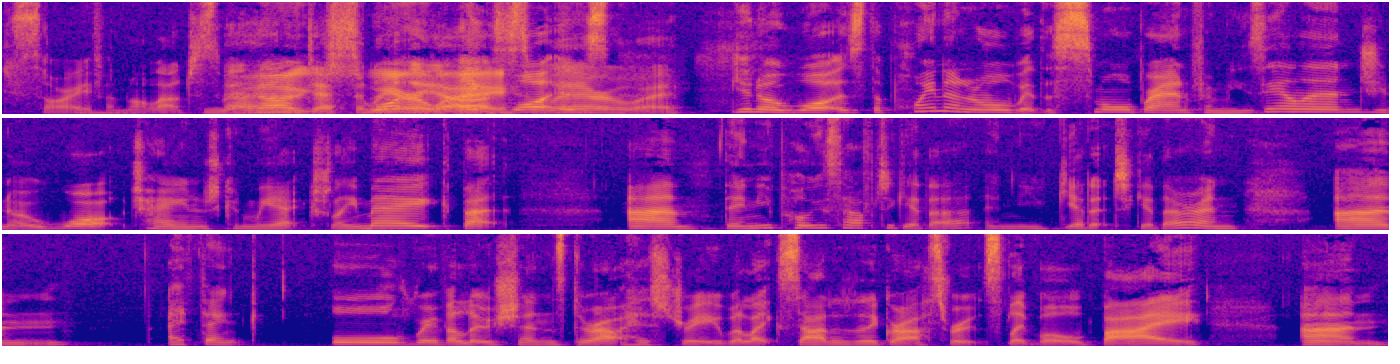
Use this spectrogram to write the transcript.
Sorry if I'm not allowed to swear. No, definitely. swear away. Like, what swear is- away. you know, what is the point at all? We're the small brand from New Zealand, you know, what change can we actually make? But um, then you pull yourself together and you get it together. And um, I think all revolutions throughout history were like started at a grassroots level by um,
